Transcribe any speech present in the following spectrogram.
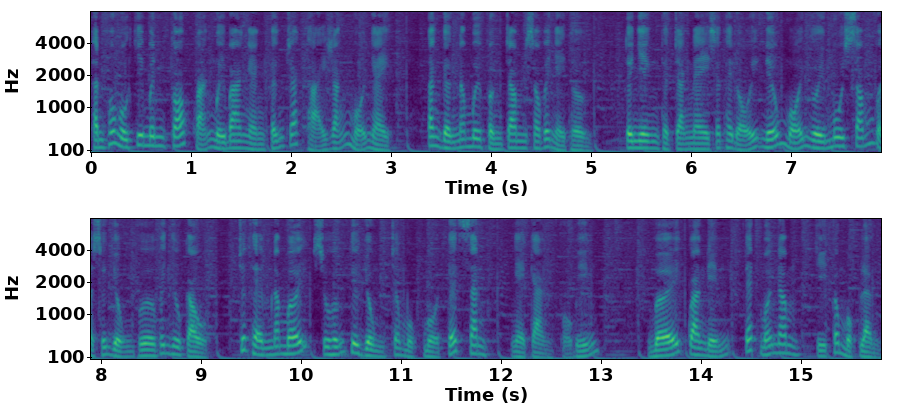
thành phố Hồ Chí Minh có khoảng 13.000 tấn rác thải rắn mỗi ngày, tăng gần 50% so với ngày thường. Tuy nhiên, thực trạng này sẽ thay đổi nếu mỗi người mua sắm và sử dụng vừa với nhu cầu. Trước thêm năm mới, xu hướng tiêu dùng trong một mùa Tết xanh ngày càng phổ biến. Với quan điểm Tết mỗi năm chỉ có một lần,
